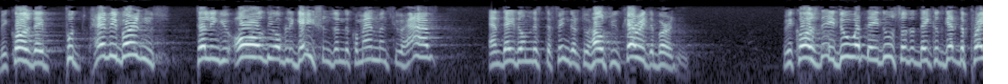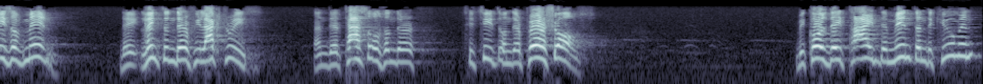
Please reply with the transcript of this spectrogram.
Because they put heavy burdens telling you all the obligations and the commandments you have and they don't lift a finger to help you carry the burden. Because they do what they do so that they could get the praise of men. They lengthen their phylacteries and their tassels on their tzitzit, on their prayer shawls. Because they tied the mint and the cumin,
